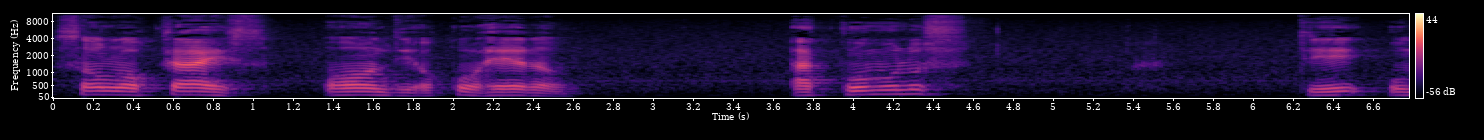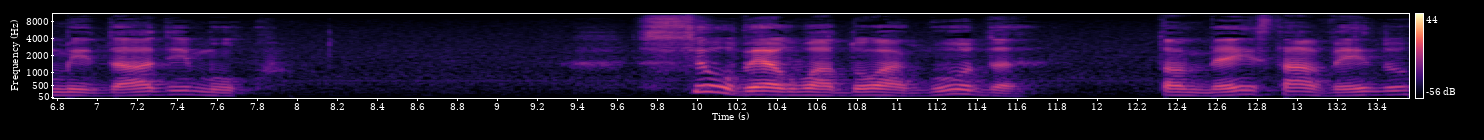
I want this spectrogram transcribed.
são locais onde ocorreram acúmulos de umidade e muco. Se houver alguma dor aguda, também está havendo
